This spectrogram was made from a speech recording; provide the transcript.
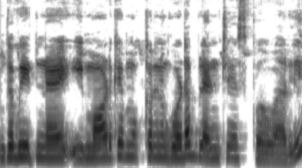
ఇంకా వీటిని ఈ మామిడికాయ ముక్కలను కూడా బ్లెండ్ చేసుకోవాలి.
